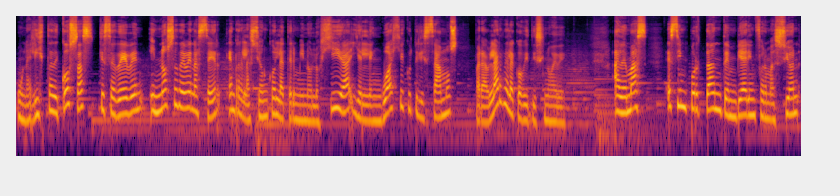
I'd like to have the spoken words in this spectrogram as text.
una lista de cosas que se deben y no se deben hacer en relación con la terminología y el lenguaje que utilizamos para hablar de la COVID-19. Además, es importante enviar información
